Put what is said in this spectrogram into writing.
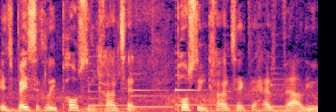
It's basically posting content, posting content that has value,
